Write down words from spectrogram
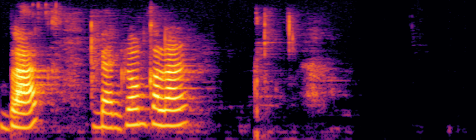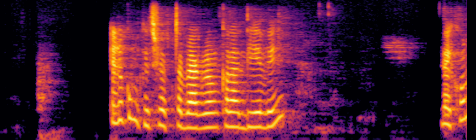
ব্ল্যাক ব্যাকগ্রাউন্ড কালার এরকম কিছু একটা ব্যাকগ্রাউন্ড কালার দিয়ে দিই। দেখুন,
